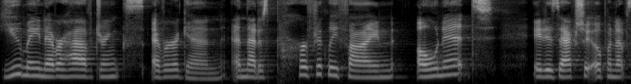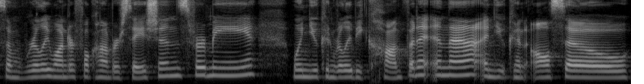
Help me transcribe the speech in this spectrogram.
You may never have drinks ever again. And that is perfectly fine. Own it. It has actually opened up some really wonderful conversations for me when you can really be confident in that. And you can also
